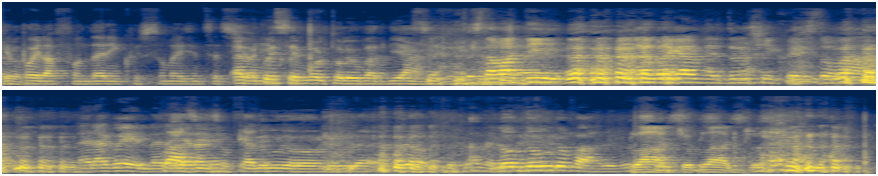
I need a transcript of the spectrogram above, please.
che poi l'affondare in questo mare di sensazioni. Eh, questo è molto leopardiano. Se stavo a dire la Bragammer dolce in questo mare. Era quella, era Quasi sono caduto nel... però Vabbè, l'ho vabbè. dovuto fare. Plagio, plagio.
